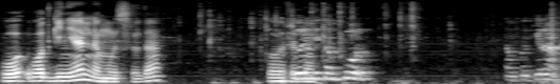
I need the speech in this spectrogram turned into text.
Вот, вот гениальная мысль, да? Флорида. там порт. Там покера.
